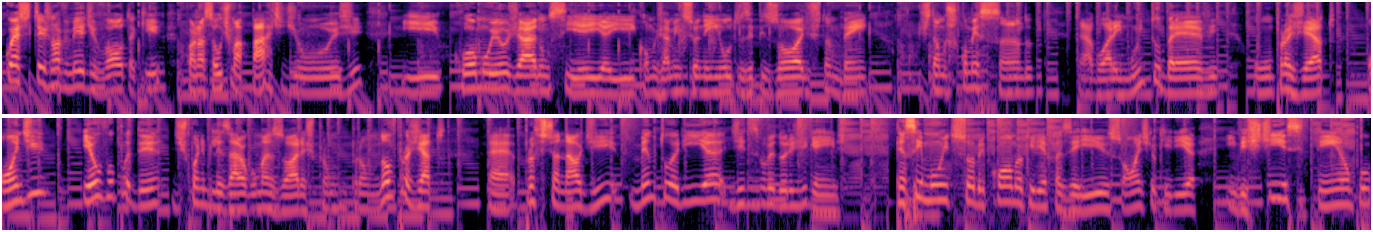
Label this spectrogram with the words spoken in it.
Podcast 396 de volta aqui com a nossa última parte de hoje. E como eu já anunciei aí, como já mencionei em outros episódios também, estamos começando agora em muito breve um projeto onde eu vou poder disponibilizar algumas horas para um, um novo projeto é, profissional de mentoria de desenvolvedores de games. Pensei muito sobre como eu queria fazer isso, onde que eu queria investir esse tempo,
